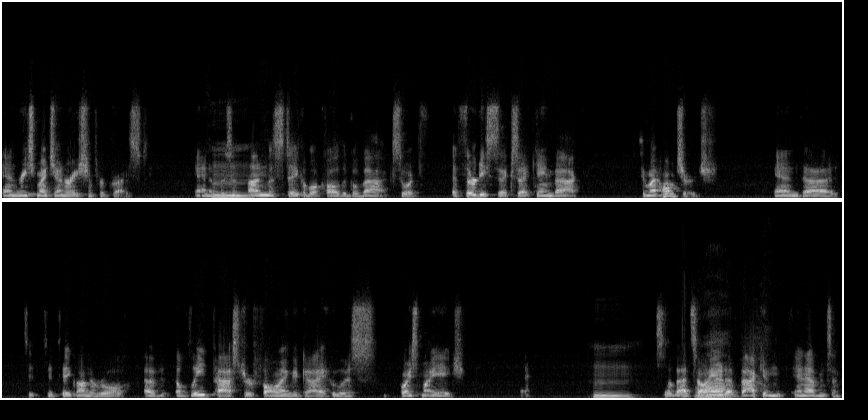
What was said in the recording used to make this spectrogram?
and reach my generation for Christ and it was an hmm. unmistakable call to go back. So at, at 36, I came back to my home church and uh, to, to, take on the role of, of, lead pastor following a guy who was twice my age. Hmm. So that's how wow. I ended up back in, in Edmonton.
